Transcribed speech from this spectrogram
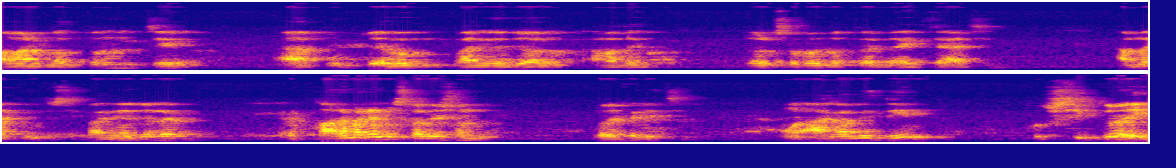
আমার দপ্তর হচ্ছে পূর্ত এবং পানীয় জল, আমাদের জল সরবরাহ দপ্তরের দায়িত্বে আছে। আমরা কিন্তু সেই পানীয় জলের একটা পারমানেন্ট সলিউশন করে ফেলেছি। এবং আগামী দিন খুব শীঘ্রই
